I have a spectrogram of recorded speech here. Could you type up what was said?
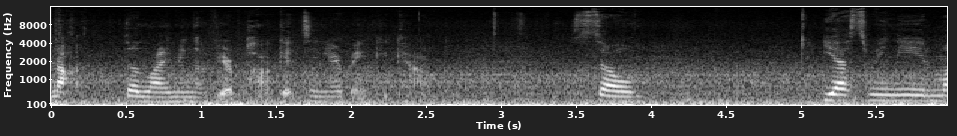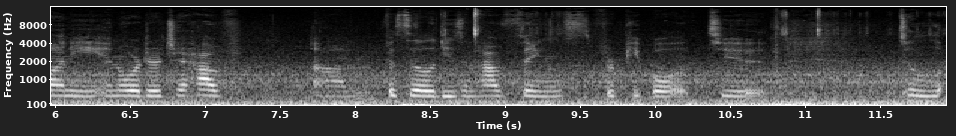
not the lining of your pockets and your bank account. So, yes, we need money in order to have facilities and have things for people to to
